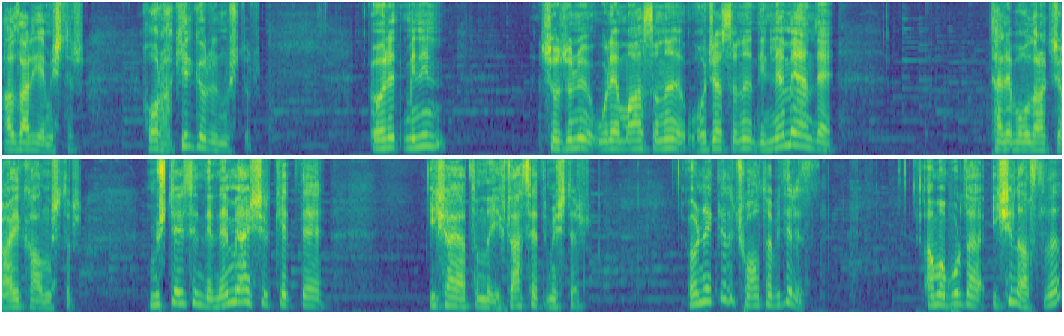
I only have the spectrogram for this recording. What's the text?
azar yemiştir hor hakir görülmüştür. Öğretmenin sözünü, ulemasını, hocasını dinlemeyen de talebe olarak cahil kalmıştır. Müşterisini dinlemeyen şirkette iş hayatında iflas etmiştir. Örnekleri çoğaltabiliriz. Ama burada işin aslı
